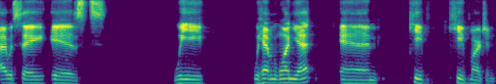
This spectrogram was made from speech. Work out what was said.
I would say is we we haven't won yet, and keep keep marching,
